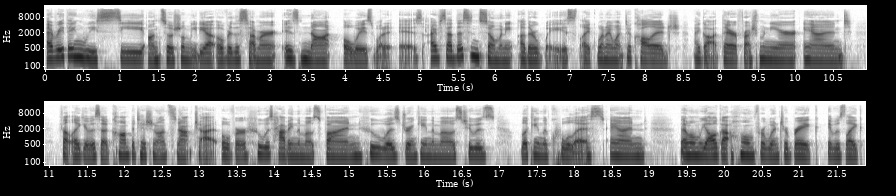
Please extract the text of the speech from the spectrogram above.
everything we see on social media over the summer is not always what it is. I've said this in so many other ways. Like when I went to college, I got there freshman year and felt like it was a competition on Snapchat over who was having the most fun, who was drinking the most, who was looking the coolest. And then when we all got home for winter break, it was like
